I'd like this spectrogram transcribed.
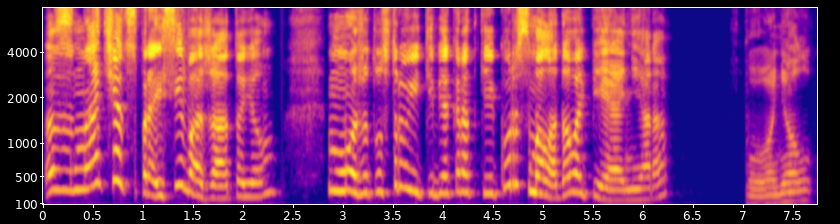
Значит, спроси вожатую. Может устроить тебе краткий курс молодого пионера. Понял.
